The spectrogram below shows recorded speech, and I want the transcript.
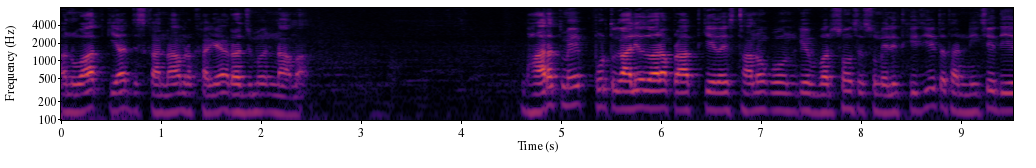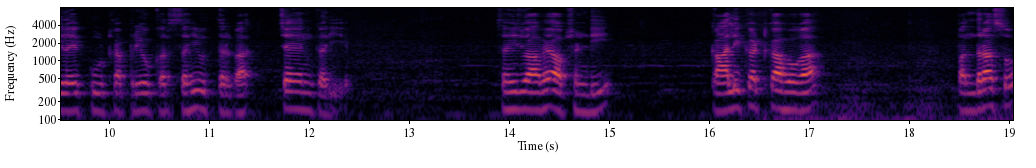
अनुवाद किया, जिसका नाम रखा गया रजमनामा। भारत में पुर्तगालियों द्वारा प्राप्त किए गए स्थानों को उनके वर्षों से सुमेलित कीजिए तथा नीचे दिए गए कूट का प्रयोग कर सही उत्तर का चयन करिए। सही जवाब है ऑप्शन डी। कालीकट का होगा। 1500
